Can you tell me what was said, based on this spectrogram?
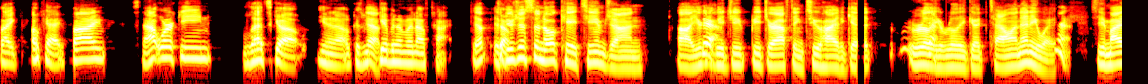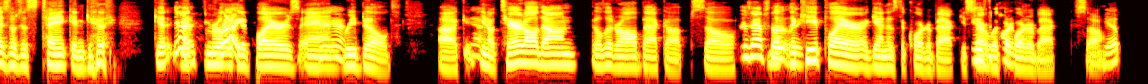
Like, okay, fine, it's not working. Let's go. You know, because we've Yeah. given them enough time. Yep. If So- you're just an okay team, John, uh, you're Yeah. going to be be drafting too high to get really, really good talent anyway. Yeah. So you might as well just tank and get get Yeah, get some really right. good players and yeah. rebuild. Uh, Yeah. You know, tear it all down, build it all back up. So There's the, absolutely. the key player again is the quarterback. You start the with the quarterback. So Yep.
